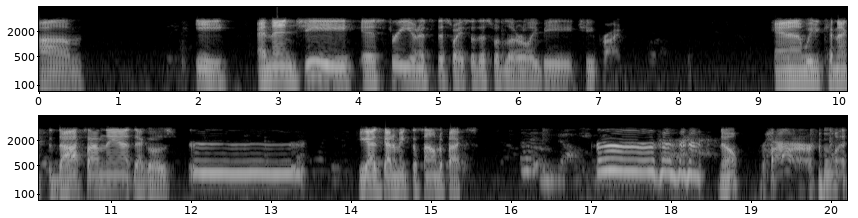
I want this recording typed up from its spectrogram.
um, E. And then G is three units this way, so this would literally be G prime. And we connect the dots on that. That goes. You guys got to make the sound effects. No? what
